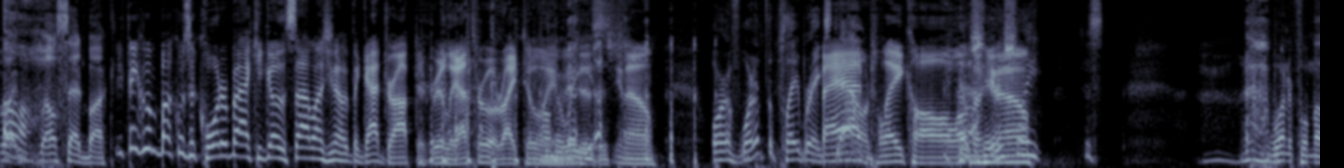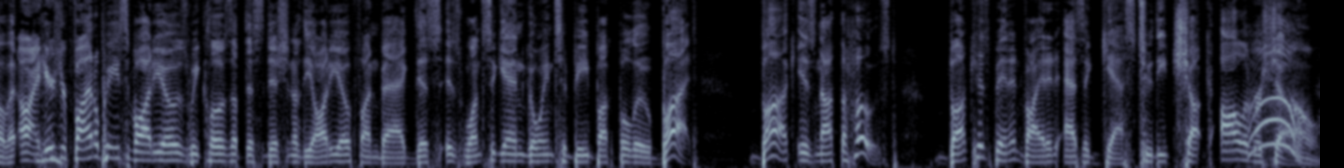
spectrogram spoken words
Oh. well said, Buck. You think when Buck was a quarterback, you go to the sidelines, you know, the guy dropped it, really. I threw it right to On him. the It just, you know, Or if what if the play breaks bad down? play call. on the- you know. seriously. Just Ah, Wonderful moment. All right, here's your final piece of audio as we close up this edition of the Audio Fun Bag. This is once again going to be Buck Belue, but Buck is not the host. Buck has been invited as a guest to the Chuck Oliver Oh. Show.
